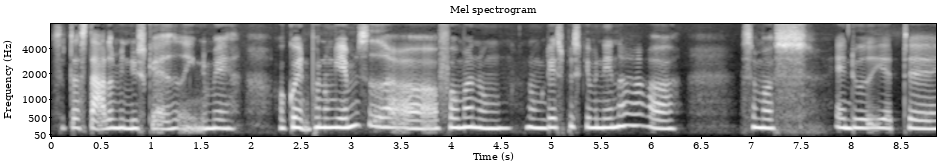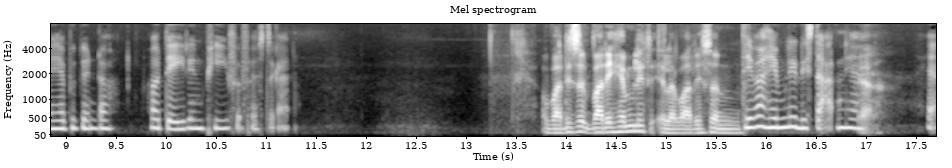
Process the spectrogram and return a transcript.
så der startede min nysgerrighed egentlig med at gå ind på nogle hjemmesider og få mig nogle, nogle lesbiske veninder, og som også endte ud i, at øh, jeg begyndte at date en pige for første gang. Og var det, så, var det hemmeligt, eller var det sådan... Det var hemmeligt i starten, ja. Ja. ja.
